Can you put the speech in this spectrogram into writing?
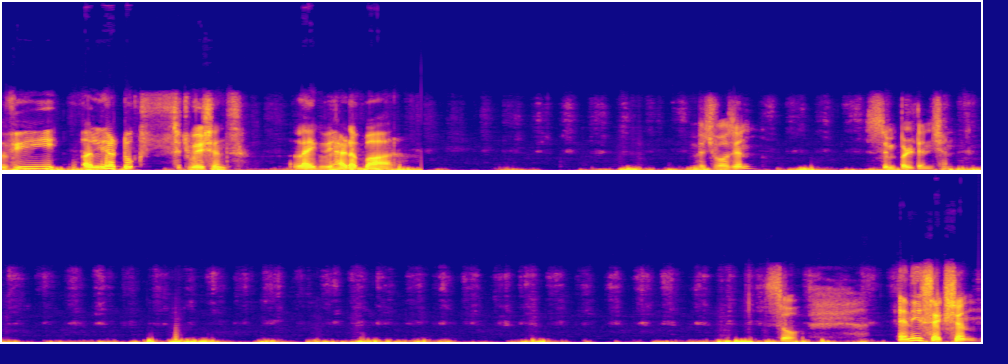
we earlier took situations like we had a bar which was in simple tension. So any section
